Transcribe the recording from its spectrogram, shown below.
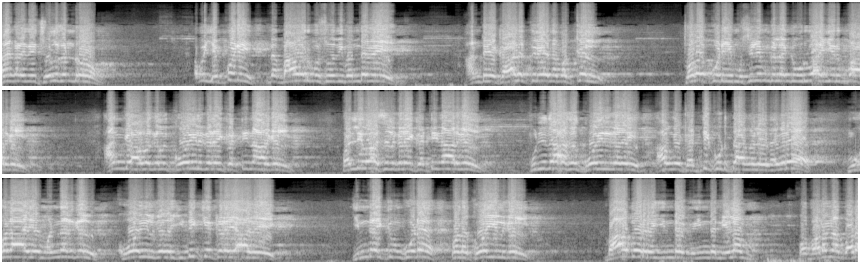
நாங்கள் இதை சொல்கின்றோம். அப்ப எப்படி இந்த பாபர் மசூதி வந்தது? அன்றைய காலத்திலே அந்த மக்கள் தொழக்கூடிய முஸ்லிம்கள் அங்கு உருவாகி இருப்பார்கள். அங்கு அவர்கள் கோயில்களை கட்டினார்கள் பள்ளிவாசல்களை கட்டினார்கள். புதிதாக கோயில்களை அவங்க கட்டி கொடுத்தாங்களே தவிர முகலாய மன்னர்கள் கோயில்களை இடிக்க கிடையாது. இன்றைக்கும் கூட பல கோயில்கள் பாபர் இந்த இந்த நிலம் வட வட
